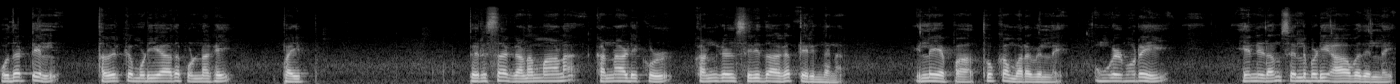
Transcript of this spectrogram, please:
உதட்டில் தவிர்க்க முடியாத புன்னகை பைப். பெருசாக கனமான கண்ணாடிக்குள் கண்கள் சிறிதாக தெரிந்தன. இல்லையப்பா தூக்கம் வரவில்லை. உங்கள் முறை என்னிடம் செல்லுபடி ஆவதில்லை.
